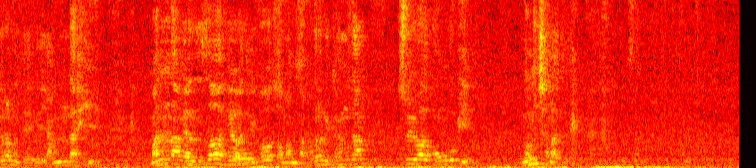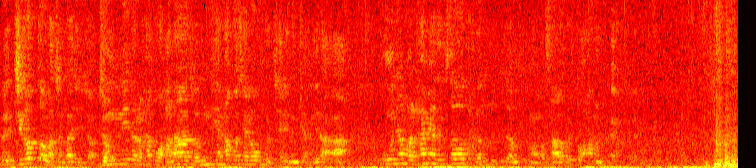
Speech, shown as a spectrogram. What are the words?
그러면 되게 양다리 만나면서 헤어지고 또 만나고 그러니까 항상 수요와 공급이 넘쳐나지. 그 직업도 마찬가지죠. 정리를 하고 하나 정리하고 새로운 걸 차리는 게 아니라 운영을 하면서 다른 점, 어, 사업을 또 하는 거예요. 그러니까.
